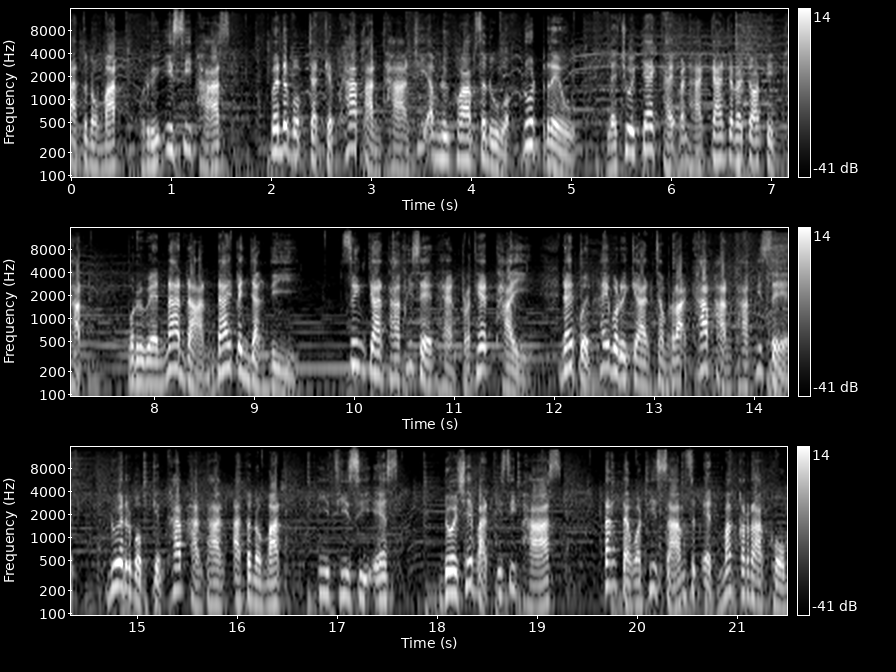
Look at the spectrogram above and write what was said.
อัตโนมัติ หรือ Easy Pass เป็นระบบจัดเก็บค่าผ่านทางที่อำนวยความสะดวกรวดเร็ว และช่วยแก้ไขปัญหาการจราจรติดขัด บริเวณหน้าด่านได้เป็นอย่างดี ซึ่งการทางพิเศษแห่งประเทศไทย ได้เปิดให้บริการชำระค่าผ่านทางพิเศษ ด้วยระบบเก็บค่าผ่านทางอัตโนมัติ ETCS โดยใช้บัตร Easy Pass ตั้งแต่วันที่ 31 มกราคม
